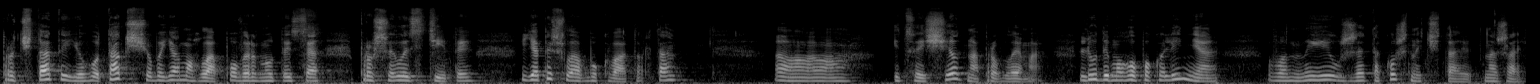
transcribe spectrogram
прочитати його так, щоб я могла повернутися, прошелестіти. Я пішла в букватор. Так? А, і це ще одна проблема. Люди мого покоління вони вже також не читають, на жаль.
